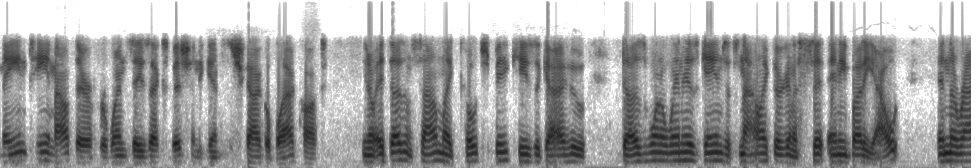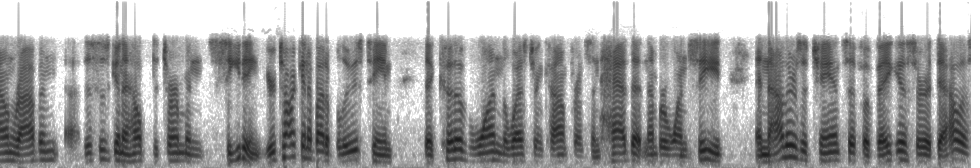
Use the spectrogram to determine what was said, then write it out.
main team out there for Wednesday's exhibition against the Chicago Blackhawks. You know, it doesn't sound like coach speak. He's a guy who does want to win his games. It's not like they're going to sit anybody out in the round robin. Uh, this is going to help determine seeding. You're talking about a Blues team that could have won the Western Conference and had that number one seed. And now there's a chance if a Vegas or a Dallas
